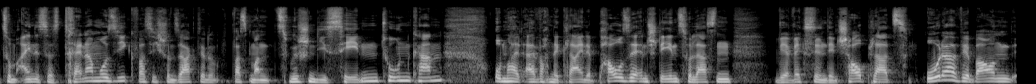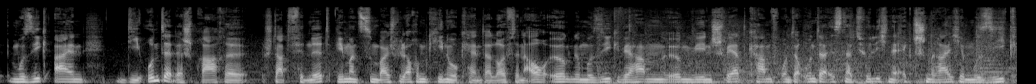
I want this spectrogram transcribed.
Zum einen ist das Trennermusik, was ich schon sagte, was man zwischen die Szenen tun kann, um halt einfach eine kleine Pause entstehen zu lassen wir wechseln den Schauplatz oder wir bauen Musik ein, die unter der Sprache stattfindet, wie man es zum Beispiel auch im Kino kennt. Da läuft dann auch irgendeine Musik. Wir haben irgendwie einen Schwertkampf und darunter ist natürlich eine actionreiche Musik,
